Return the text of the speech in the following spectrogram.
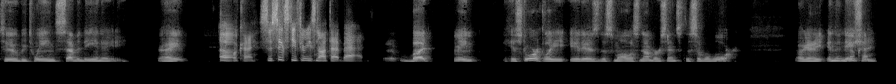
to between 70 and 80, right? Oh, okay. So 63 is not that bad. But I mean, historically, it is the smallest number since the Civil War. Okay. In the nation,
